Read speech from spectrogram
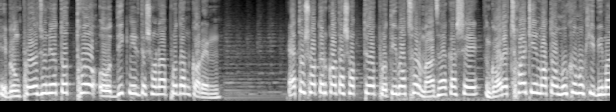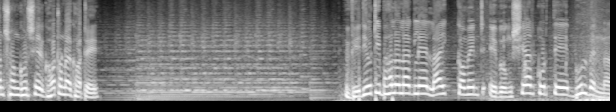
এবং প্রয়োজনীয় তথ্য ও দিক নির্দেশনা প্রদান করেন। এত সতর্কতা সত্ত্বেও প্রতি বছর মাঝ আকাশে গড়ে ছয়টির মতো মুখোমুখি বিমান সংঘর্ষের ঘটনা ঘটে। ভিডিওটি ভালো লাগলে লাইক, কমেন্ট এবং শেয়ার করতে ভুলবেন না।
